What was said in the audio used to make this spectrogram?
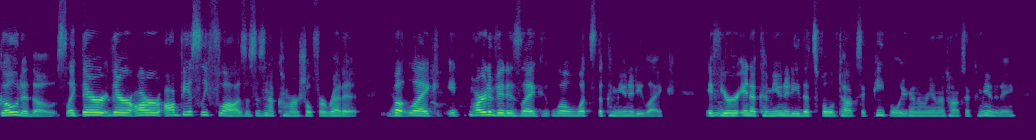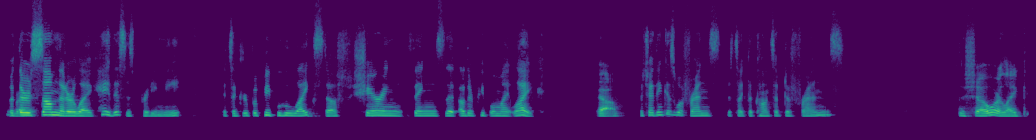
go to those. Like there there are obviously flaws. This isn't a commercial for Reddit. Yeah. but like it, part of it is like well what's the community like? If Mhm. you're in a community that's full of toxic people you're going to be in a toxic community. But Right. there's some that are like hey this is pretty neat. It's a group of people who like stuff sharing things that other people might like. Yeah, which i think is what friends it's like the concept of friends the show or like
